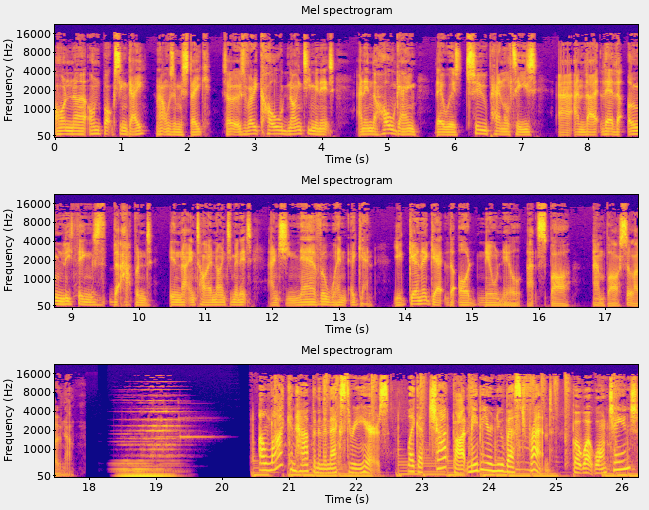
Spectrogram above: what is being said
on uh, on Boxing Day. And that was a mistake. So it was a very cold ninety minutes, and in the whole game there was two penalties, uh, and that they're the only things that happened in that entire ninety minutes. And she never went again. You're gonna get the odd nil nil at Spa and Barcelona. A lot can happen in the next three years. Like a chatbot may be your new best friend. But what won't change?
